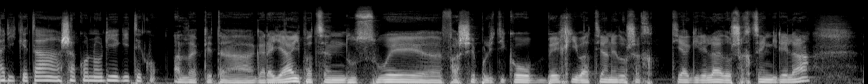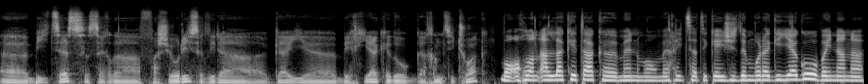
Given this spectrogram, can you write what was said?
ariketa sakon hori egiteko. Aldaketa garaia, ipatzen duzue uh, fase politiko behi batean edo sartia girela edo sartzen girela, uh, bihitzez, zer da fase hori, zer dira gai uh, behiak edo garrantzitsuak? Bon, orduan aldaketak, men, bon, berritzatek aiziz denbora gehiago, baina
